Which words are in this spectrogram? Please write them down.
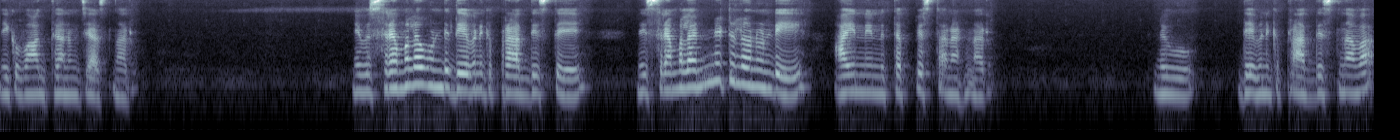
నీకు వాగ్దానం చేస్తున్నారు. నీవు శ్రమలో ఉండి దేవునికి ప్రార్థిస్తే నీ శ్రమలన్నిటిలో నుండి ఆయన నిన్ను తప్పిస్తానంటున్నారు. నువ్వు దేవునికి ప్రార్థిస్తున్నావా?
